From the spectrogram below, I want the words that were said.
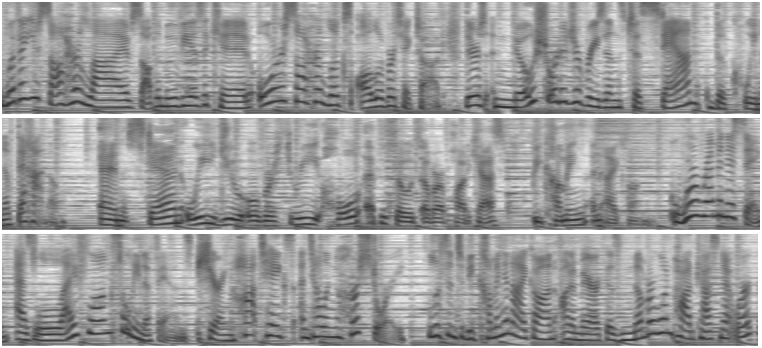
Whether you saw her live, saw the movie as a kid, or saw her looks all over TikTok, there's no shortage of reasons to stan the Queen of Tejano. And Stan, we do over three whole episodes of our podcast, Becoming an Icon. We're reminiscing as lifelong Selena fans, sharing hot takes and telling her story. Listen to Becoming an Icon on America's number one podcast network,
